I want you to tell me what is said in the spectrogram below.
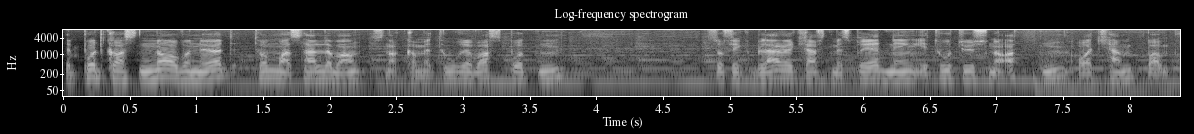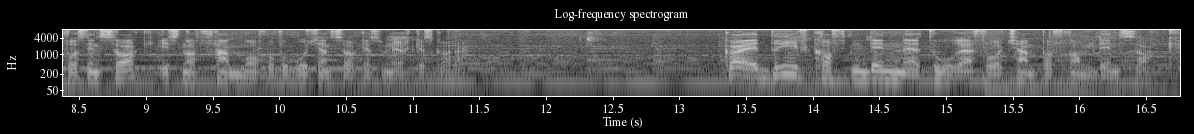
Det er podkasten Nav og nød. Thomas Hellevang snakker med Tore Vassbotn, som fikk blærekreft med spredning i 2018 og har kjempa for sin sak i snart fem år for å få godkjent saken som yrkesskade. Hva er drivkraften din, Tore, for å kjempe fram din sak?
